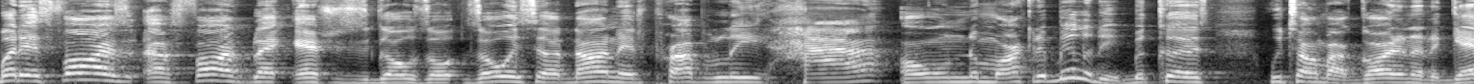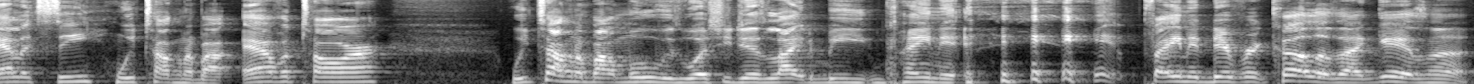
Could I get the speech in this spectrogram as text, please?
But as far as as far as black actresses go, Zoe Saldana is probably high on the marketability because we talking about Guardian of the Galaxy, we talking about Avatar, we talking about movies where she just like to be painted painted different colors, I guess, huh?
